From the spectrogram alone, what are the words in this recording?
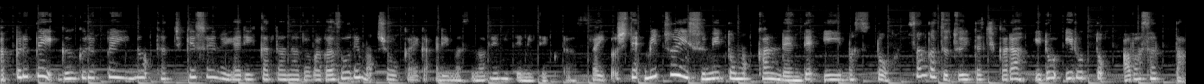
Apple Pay、Google Pay のタッチ決済のやり方などは画像でも紹介がありますので見てみてください。そして、三井住友関連で言いますと、3月1日からいろいろと合わさった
